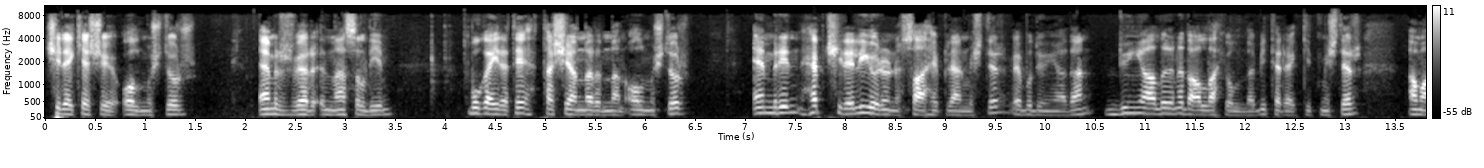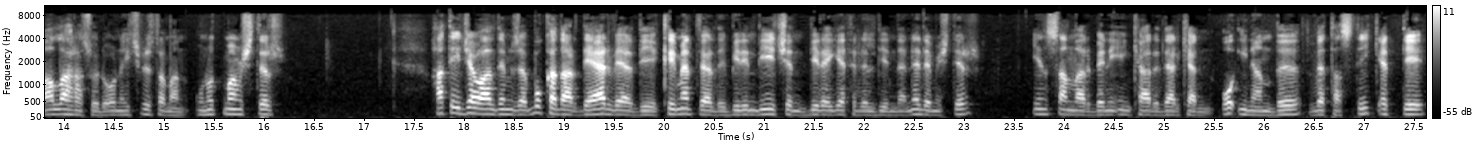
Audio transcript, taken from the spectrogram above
Çilekeşi olmuştur. Emir ver nasıl diyeyim bu gayreti taşıyanlarından olmuştur. Emrin hep çileli yönünü sahiplenmiştir ve bu dünyadan dünyalığını da Allah yolunda biterek gitmiştir. Ama Allah Resulü onu hiçbir zaman unutmamıştır. Hatice validemize bu kadar değer verdiği, kıymet verdiği, bilindiği için dile getirildiğinde ne demiştir? İnsanlar beni inkar ederken o inandı ve tasdik etti.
